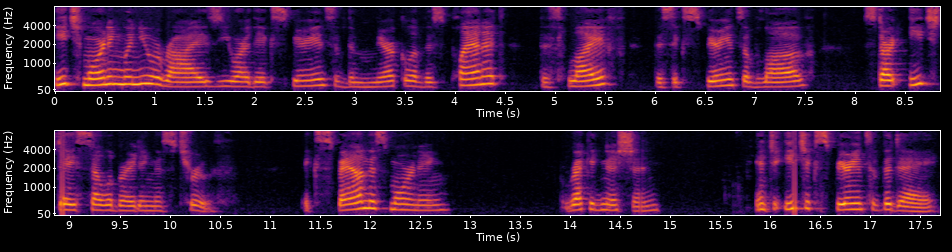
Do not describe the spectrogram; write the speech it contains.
Each morning when you arise, you are the experience of the miracle of this planet, this life, this experience of love. Start each day celebrating this truth. Expand this morning recognition into each experience of the day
